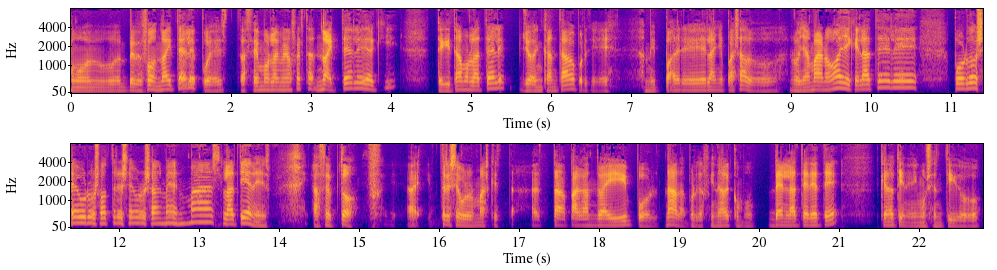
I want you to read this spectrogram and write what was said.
como en Pepephone no hay tele, pues te hacemos la misma oferta. No hay tele aquí, te quitamos la tele. Yo encantado porque a mi padre el año pasado lo llamaron, oye, que la tele por dos euros o tres euros al mes más la tienes. Aceptó. Hay tres euros más que está, está pagando ahí por nada, porque al final como ven la TDT, que no tiene ningún sentido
